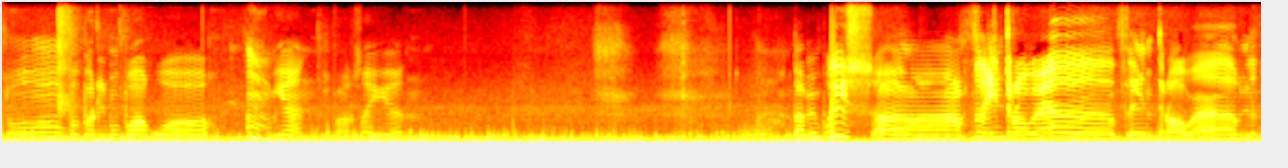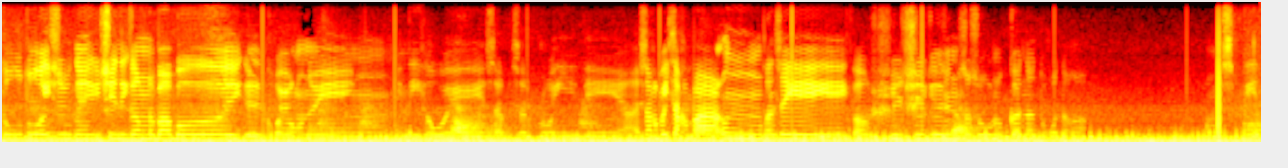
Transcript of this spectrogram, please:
So, babaril mo pa ako ah. Mm, yan. Para sa'yo yan. Ang daming pulis. Ah, flamethrower. Flamethrower. Natuto kayo yung sinigang na baboy. Ganyan ko yung ano yung inihaw eh. Sarap-sarap mo hindi. Isa ka pa, isa ka pa. Mm, kasi ikaw, shield shield ka yun. Sasunog ka na. Ko na nga. Ang speed.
